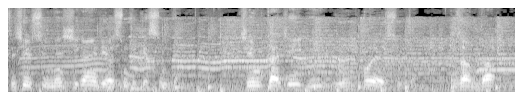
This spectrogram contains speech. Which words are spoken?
드실 수 있는 시간이 되었으면 좋겠습니다. 지금까지 이은호였습니다. 감사합니다.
